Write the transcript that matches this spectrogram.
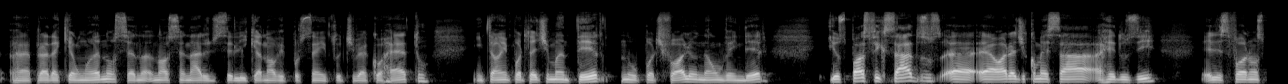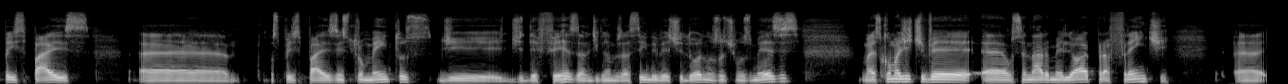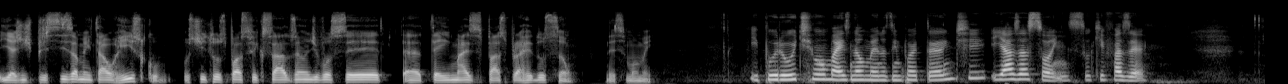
é, para daqui a um ano, se o nosso cenário de Selic a 9% estiver correto. Então é importante manter no portfólio, não vender. E os pós-fixados é, é a hora de começar a reduzir. Eles foram os principais, é, os principais instrumentos de, de defesa, digamos assim, do investidor nos últimos meses. Mas como a gente vê é, um cenário melhor para frente, uh, e a gente precisa aumentar o risco, os títulos pós-fixados é onde você uh, tem mais espaço para redução nesse momento. E por último, mas não menos importante, e as ações, o que fazer?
